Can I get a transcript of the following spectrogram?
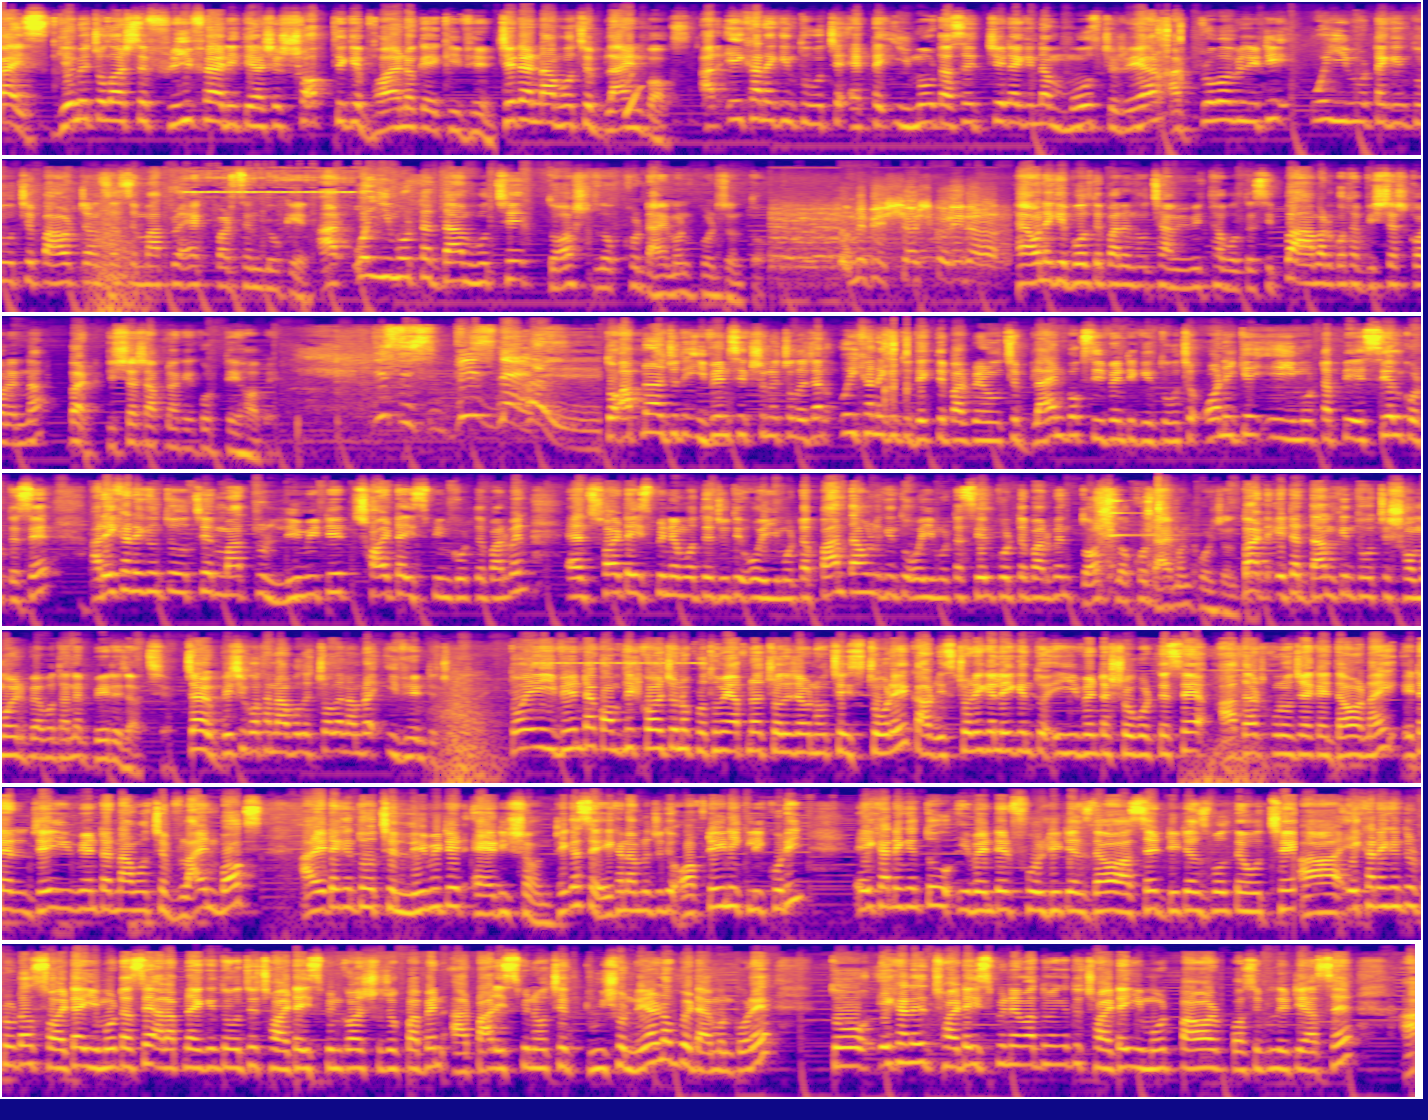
Guys গেমে চলে আসছে ফ্রি ফায়ার ইতিহাসের সব থেকে ভয়ানক এক ইভেন্ট যেটার নাম হচ্ছে ব্লাইন্ড বক্স আর এখানে কিন্তু হচ্ছে একটা ইমোট আছে যেটা কিনা মোস্ট রেয়ার আর প্রবাবিলিটি ওই ইমোটটা কিন্তু হচ্ছে পাওয়ার চান্স আছে মাত্র এক পার্সেন্ট লোকের। আর ওই ইমোটটার দাম হচ্ছে দশ লক্ষ ডায়মন্ড পর্যন্ত। আমি বিশ্বাস করি না। হ্যাঁ অনেকে বলতে পারেন হচ্ছে আমি মিথ্যা বলতেছি বা আমার কথা বিশ্বাস করেন না বাট বিশ্বাস আপনাকে করতেই হবে। This is business. তো আপনারা যদি ইভেন্ট সেকশনে চলে যান, ওইখানে কিন্তু দেখতে পারবেন হচ্ছে ব্লাইন্ড বক্স ইভেন্টে কিন্তু হচ্ছে অনেকেই এই ইমোটটা পেয়ে সেল করতেছে। আর এখানে কিন্তু হচ্ছে মাত্র লিমিটেড ছয়টা স্পিন করতে পারবেন। অ্যান্ড ছয়টা স্পিনের মধ্যে যদি ওই ইমোটটা পান, তাহলে কিন্তু ওই ইমোটটা সেল করতে পারবেন দশ লক্ষ ডায়মন্ড পর্যন্ত। বাট এটার দাম কিন্তু হচ্ছে সময়ের ব্যবধানে বেড়ে যাচ্ছে। যাই হোক, বেশি কথা না বলে চলেন, আমরা ইভেন্টে চলে যাই। তো এই ইভেন্টটা কমপ্লিট করার জন্য প্রথমে আপনারা চলে যাবেন হচ্ছে স্টোরে কারণ স্টোরে গেলেই কিন্তু এই ইভেন্টটা শো করতেছে। আদার কোনো জায়গায় দেওয়া নাই। এটার যে ইভেন্টটার নাম হচ্ছে ব্লাইন্ড বক্স আর এটা কিন্তু হচ্ছে লিমিটেড এডিশন ঠিক আছে? এখানে আমরা যদি অপটেইনে ক্লিক করি এইখানে কিন্তু ইভেন্টের ফুল ডিটেলস দেওয়া আছে। ডিটেলস বলতে হচ্ছে এখানে কিন্তু টোটাল ছয়টা ইমোট আছে, আর আপনারা কিন্তু হচ্ছে ছয়টা স্পিন করার সুযোগ পাবেন। আর পার স্পিন হচ্ছে দুইশো নিরানব্বই ডায়মন্ড করে। তো এখানে ছয়টা স্পিনের মাধ্যমে কিন্তু ছয়টা ইমোট পাওয়ার পসিবিলিটি আছে।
